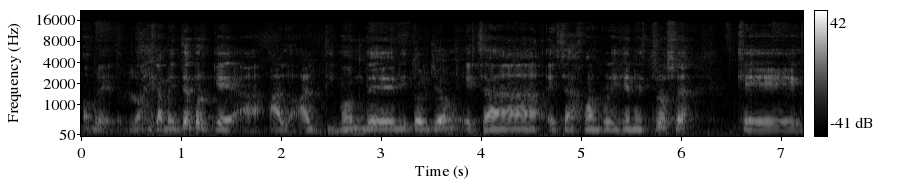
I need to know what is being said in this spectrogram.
Hombre, lógicamente porque al timón de Little John está, está Juan Ruiz Genestrosa, que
